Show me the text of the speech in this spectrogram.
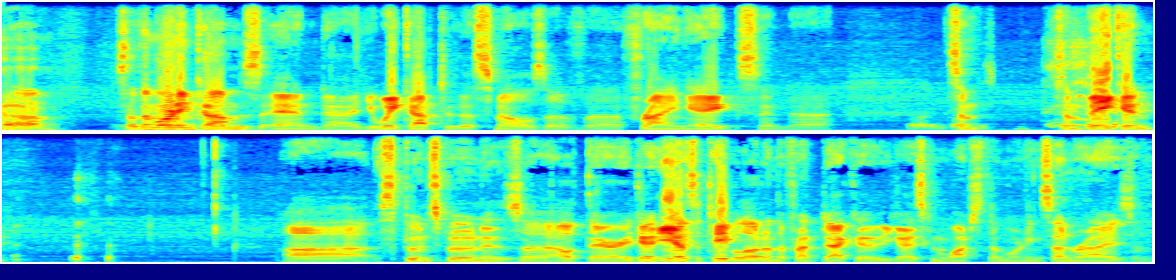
Um, so the morning comes, and uh, you wake up to the smells of uh, frying eggs and uh, some some bacon. Uh, Spoon Spoon is uh, out there. He, he has a table out on the front deck. Uh, you guys can watch the morning sunrise and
